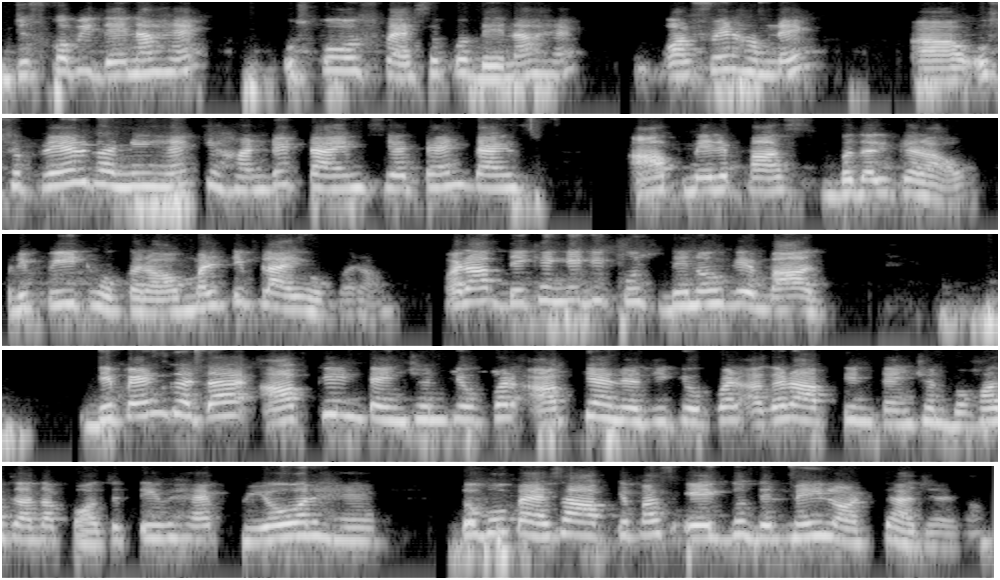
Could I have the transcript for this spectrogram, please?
जिसको भी देना है, उसको उस पैसे को देना है। और फिर हमने उससे प्रेयर करनी है कि हंड्रेड टाइम्स या टेन टाइम्स आप मेरे पास बदल कर आओ रिपीट होकर आओ मल्टीप्लाई होकर आओ। और आप देखेंगे कि कुछ दिनों के बाद डिपेंड करता है आपके इंटेंशन के ऊपर, आपकी एनर्जी के ऊपर। अगर आपकी इंटेंशन बहुत ज़्यादा पॉजिटिव है प्योर है तो वो पैसा आपके पास एक दो दिन में ही लौट के आ जाएगा।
